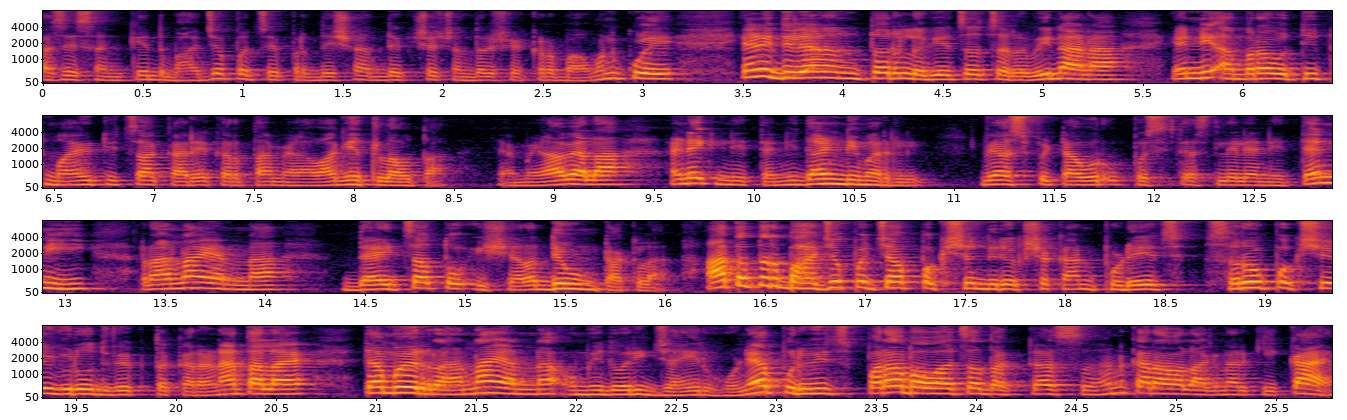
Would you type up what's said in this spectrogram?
असे संकेत भाजपचे प्रदेशाध्यक्ष चंद्रशेखर बावनकुळे यांनी दिल्यानंतर लगेचच रवी नाना यांनी अमरावतीत महायुतीचा कार्यकर्ता मेळावा घेतला होता. या मेळाव्याला अनेक नेत्यांनी दांडी मारली. व्यासपीठावर उपस्थित असलेल्या नेत्यांनीही राणा यांना द्यायचा तो इशारा देऊन टाकला. आता तर भाजपच्या पक्ष निरीक्षकांपुढेच सर्वपक्षीय विरोध व्यक्त करण्यात आलाय. त्यामुळे राणा यांना उमेदवारी जाहीर होण्यापूर्वीच पराभवाचा धक्का सहन करावा लागणार की काय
